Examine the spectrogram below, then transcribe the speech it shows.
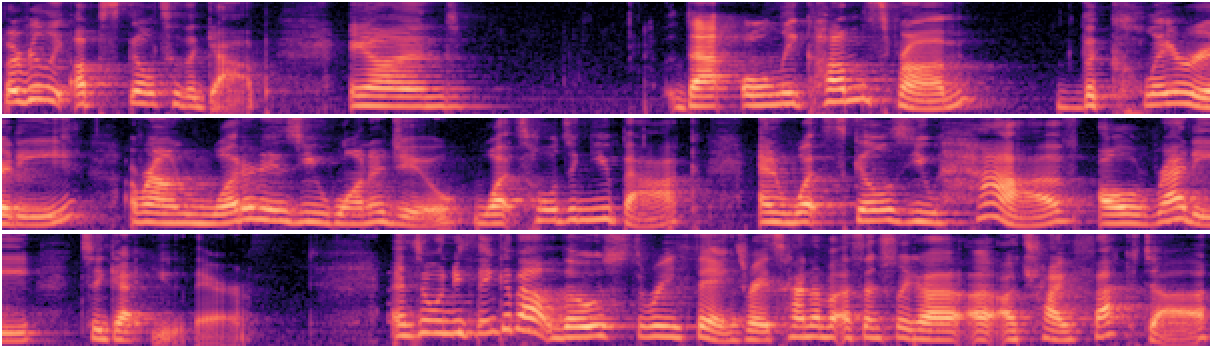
but really upskill to the gap. And that only comes from the clarity around what it is you want to do, what's holding you back, and what skills you have already to get you there. And so when you think about those three things, right, it's kind of essentially a, a, a trifecta.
